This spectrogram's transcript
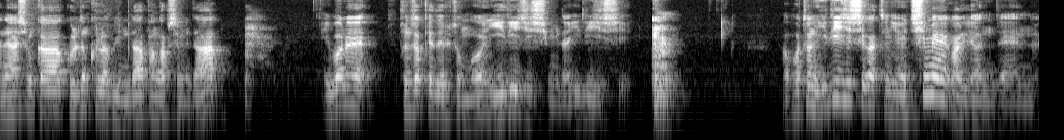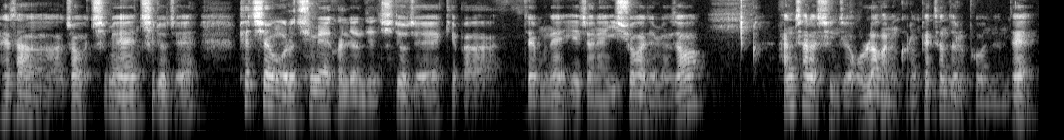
안녕하십니까. 골든클럽입니다. 반갑습니다. 이번에 분석해드릴 종목은 EDGC입니다. EDGC 어, 보통 EDGC 같은 경우에 치매에 관련된 회사죠. 치매 치료제. 패치형으로 치매에 관련된 치료제 개발 때문에 예전에 이슈가 되면서 한 차례씩 이제 올라가는 그런 패턴들을 보였는데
